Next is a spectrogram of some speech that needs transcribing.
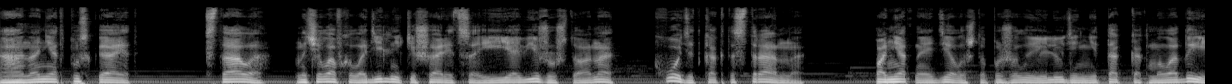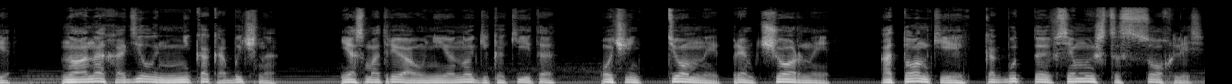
А она не отпускает. Встала, начала в холодильнике шариться, и я вижу, что она ходит как-то странно. Понятное дело, что пожилые люди не так, как молодые, но она ходила не как обычно. Я смотрю, а у нее ноги какие-то очень темные, прям черные, а тонкие, как будто все мышцы ссохлись.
